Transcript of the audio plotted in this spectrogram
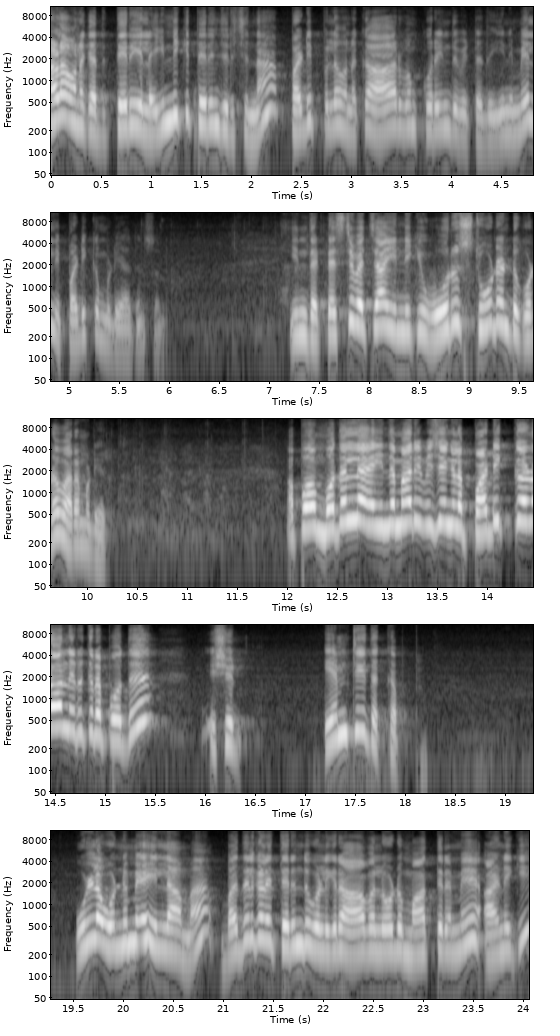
நாளாக உனக்கு அது தெரியல. இன்றைக்கி தெரிஞ்சிருச்சுன்னா படிப்பில் உனக்கு ஆர்வம் குறைந்து விட்டது. இனிமேல் நீ படிக்க முடியாதுன்னு சொன்ன. இந்த டெஸ்ட் வச்சா இன்றைக்கி ஒரு ஸ்டூடெண்ட்டு கூட வர முடியாது. அப்போது முதல்ல இந்த மாதிரி விஷயங்களை படிக்கணும்னு இருக்கிற போது you should empty the cup உள்ள ஒன்றுமே இல்லாமல் பதில்களை தெரிந்து கொள்கிற ஆவலோடு மாத்திரமே அணுகி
